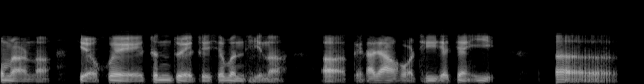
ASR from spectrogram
后面呢也会针对这些问题呢，呃，给大家伙提一些建议。呃，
